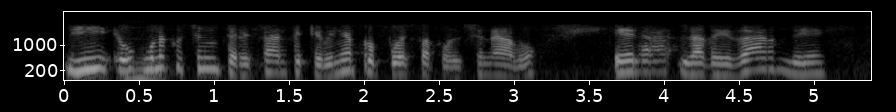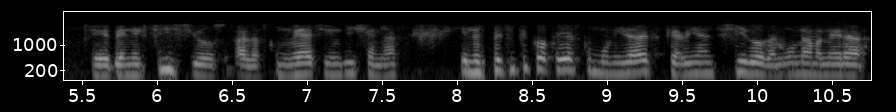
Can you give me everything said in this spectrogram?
Y una cuestión interesante que venía propuesta por el Senado era la de darle eh, beneficios a las comunidades indígenas, en específico aquellas comunidades que habían sido de alguna manera,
